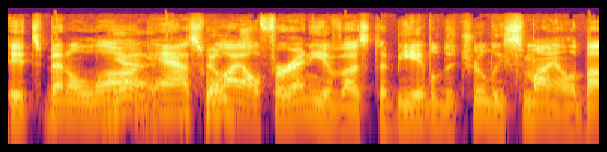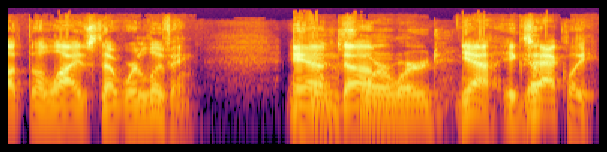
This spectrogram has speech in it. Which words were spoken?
It's been a long Yeah, ass build- while for any of us to be able to truly smile about the lives that we're living. And um, forward. yeah, exactly,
